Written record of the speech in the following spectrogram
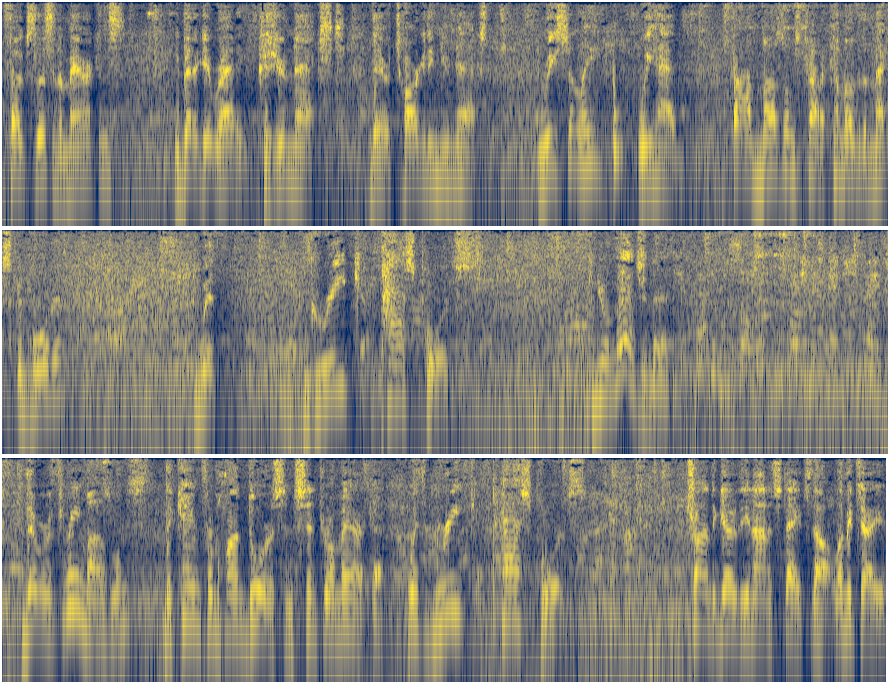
folks, listen, Americans, you better get ready because you're next. They're targeting you next. Recently, we had five Muslims try to come over the Mexican border with Greek passports. Can you imagine that? There were three Muslims that came from Honduras in Central America with Greek passports trying to go to the United States. Now, let me tell you,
